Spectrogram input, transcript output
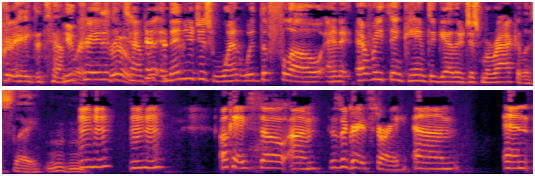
create the template. You created True. the template, and then you just went with the flow, and it, everything came together just miraculously. Mm-hmm. Mm-hmm. mm-hmm. Okay, so um, this is a great story. Um, and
